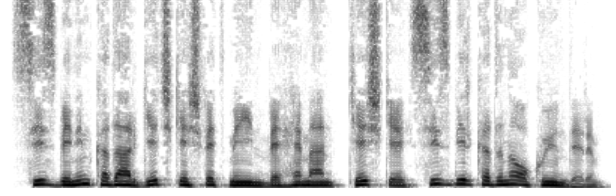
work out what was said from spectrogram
Siz benim kadar geç keşfetmeyin ve hemen, keşke siz bir kadını okuyun derim.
